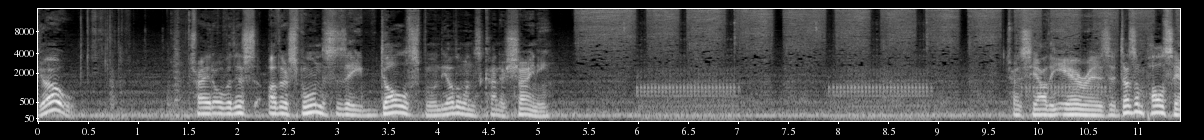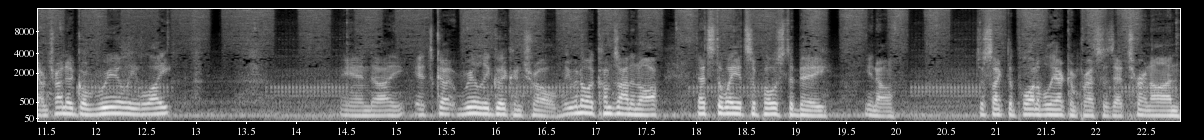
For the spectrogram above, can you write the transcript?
Go. Try it over this other spoon. This is a dull spoon. The other one's kind of shiny. Trying to see how the air is. It doesn't pulsate. I'm trying to go really light. And uh, it's got really good control. Even though it comes on and off, that's the way it's supposed to be. You know, just like the portable air compressors that turn on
